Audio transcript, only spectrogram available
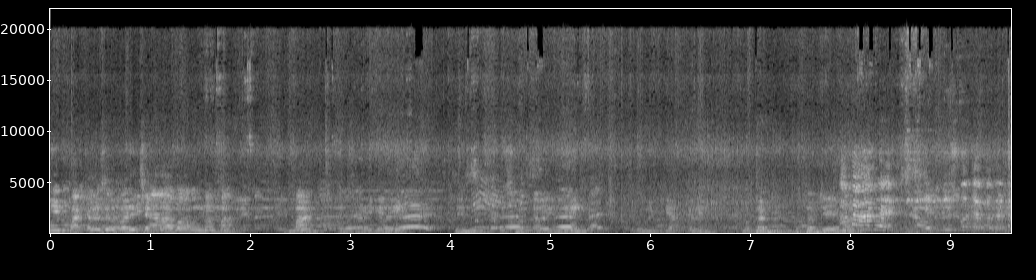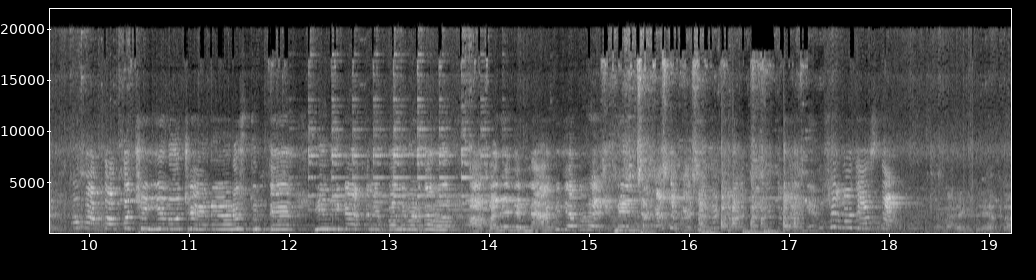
ఈ పక్కన వేసిన పని చాలా బాగుందమ్మా. అమ్మా అది సరే కానీ నేను తీసుకొస్తాను అక్కని మొత్తం మొత్తం చేయమ్మా. ఏడుస్తుంటే అతను ఇబ్బంది పెడతావు ఆ పని అయితే నాకు చెప్పవే. నేను చక్క చక్క చక్క చేస్తా.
